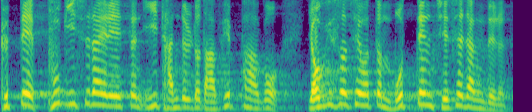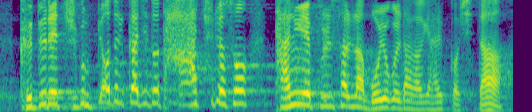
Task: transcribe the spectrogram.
그때 북이스라엘에 있던 이 단들도 다 회파하고, 여기서 세웠던 못된 제사장들, 그들의 죽은 뼈들까지도 다 추려서 단위에 불살라 모욕을 당하게 할 것이다.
